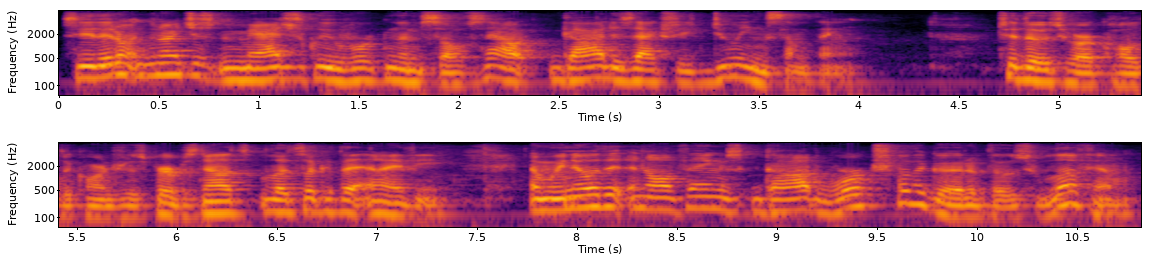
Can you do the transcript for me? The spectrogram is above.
See, they don't, they're not just magically working themselves out. God is actually doing something to those who are called according to his purpose. Now let's, let's look at the NIV. And we know that in all things, God works for the good of those who love him,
